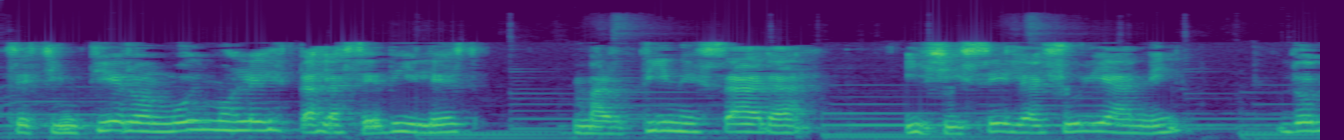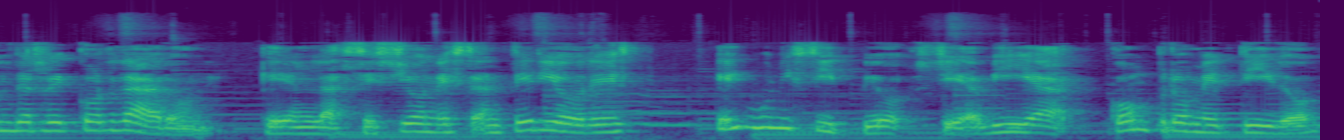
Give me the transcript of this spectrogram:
Se sintieron muy molestas las ediles Martínez Sara y Gisela Giuliani, donde recordaron que en las sesiones anteriores el municipio se había comprometido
